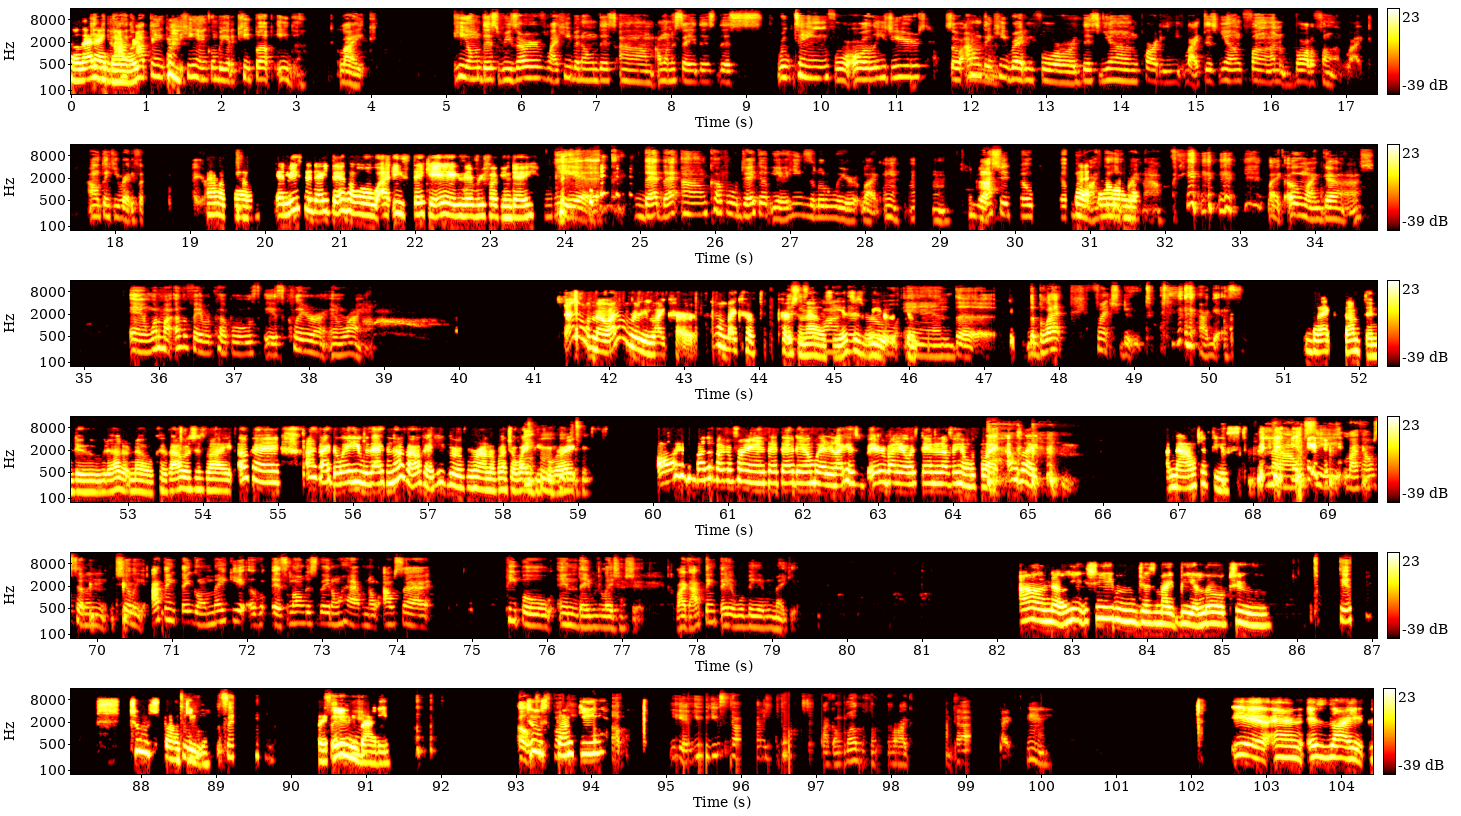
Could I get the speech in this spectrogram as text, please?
so that And ain't gonna I, work I think he ain't gonna be able to keep up either. Like he on this reserve, like he been on this um I want to say this this routine for all these years. So I don't think he ready for this young party, like this young fun ball of fun. Like I don't think he ready for that. I don't know. at least it ain't that whole I eat steak and eggs every fucking day Yeah, that that um couple Jacob, yeah, he's a little weird. Like, mm, mm, mm. I should know But, um, right now. like, oh my gosh. And one of my other favorite couples is Claire and Ryan. I don't know I don't really like her I don't like her This is the personality it's just weird And the the black French dude, I guess. black something dude. I don't know. Cause I was just like, okay. I was like the way he was acting. I was like, okay, he grew up around a bunch of white people, right? All his motherfucking friends at that damn wedding, like his everybody always standing up for him was black. I was like, now I'm confused. now, see, like I was telling Chili, I think they're gonna make it as long as they don't have no outside people in their relationship. Like I think they will be able to make it. I don't know. He she just might be a little too Too- spunky Too, for say it again. anybody. oh, Too spunky. spunky. Oh, yeah, you you sound like a motherfucker. Like, God, like, mm. Yeah, and it's like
